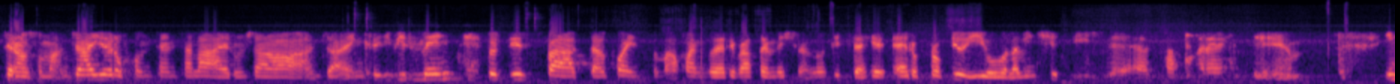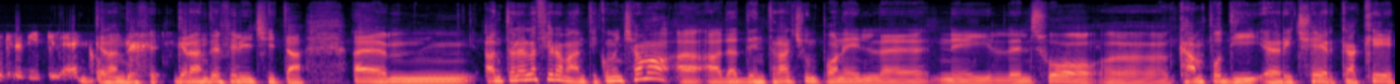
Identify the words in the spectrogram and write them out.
però insomma già io ero contenta là, ero già, già incredibilmente soddisfatta, poi insomma quando è arrivata invece la notizia che ero proprio io la vincitrice è stato veramente incredibile. Ecco. Grande, fe- grande felicità. Ehm, Antonella Fioravanti, cominciamo a- ad addentrarci un po' nel, nel- nel suo eh, campo di ricerca che,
